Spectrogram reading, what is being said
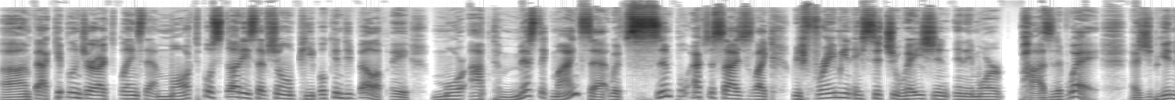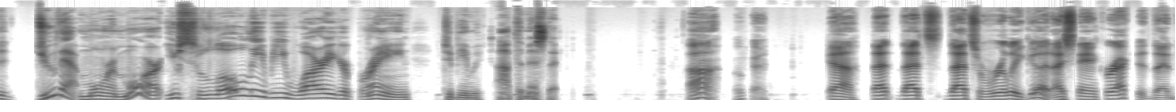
Uh, in fact, Kiplinger explains that multiple studies have shown people can develop a more optimistic mindset with simple exercises like reframing a situation in a more positive way. As you begin to do that more and more, you slowly rewire your brain to be optimistic. Ah, okay. Yeah, that that's that's really good. I stand corrected then,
